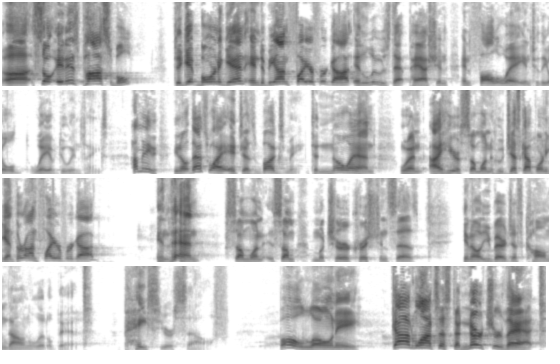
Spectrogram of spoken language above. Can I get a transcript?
uh, so it is possible to get born again and to be on fire for God and lose that passion and fall away into the old way of doing things. How many, you know, that's why it just bugs me to no end when I hear someone who just got born again, they're on fire for God. And then someone, some mature Christian says, you know, you better just calm down a little bit. Pace yourself. Baloney. God wants us to nurture that.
